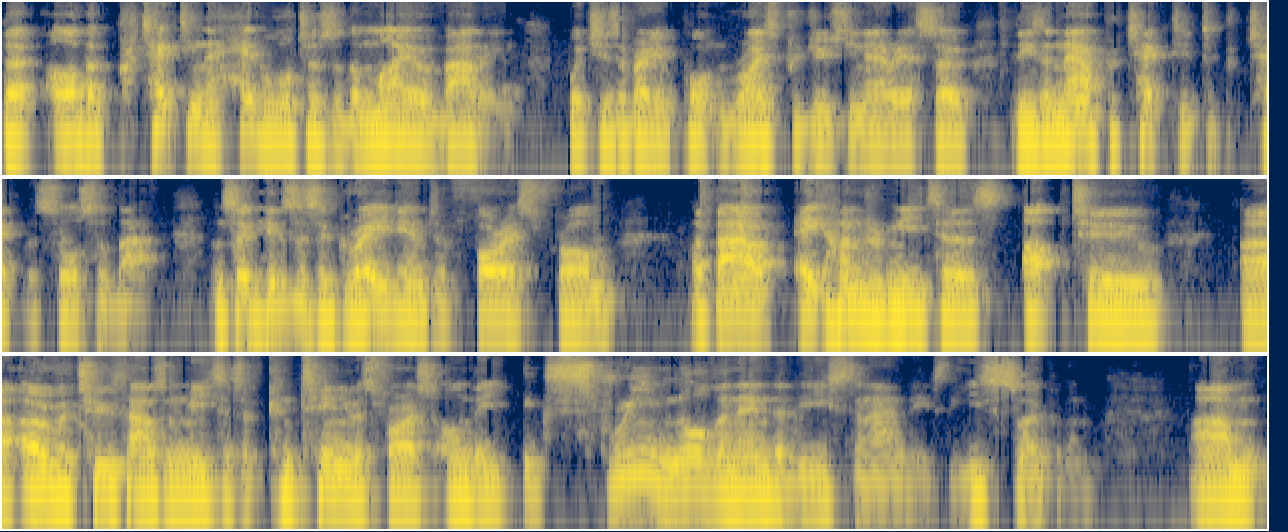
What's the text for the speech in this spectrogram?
that are the protecting the headwaters of the Mayo Valley, which is a very important rice producing area. So these are now protected to protect the source of that. And so it gives us a gradient of forest from about 800 meters up to uh, over 2,000 meters of continuous forest on the extreme northern end of the eastern Andes, the east slope of them. Um,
